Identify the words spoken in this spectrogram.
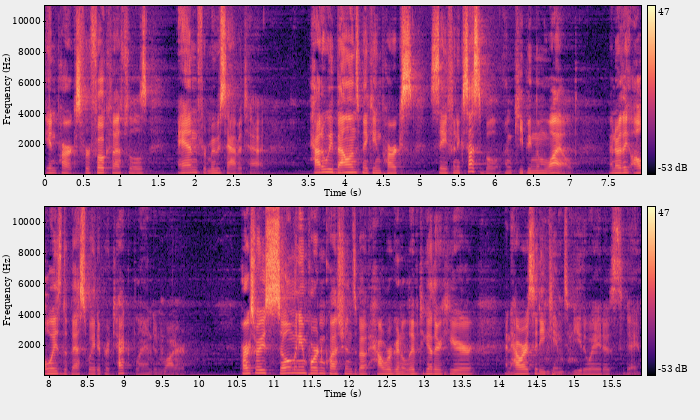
in parks for folk festivals and for moose habitat? How do we balance making parks safe and accessible and keeping them wild? And are they always the best way to protect land and water? Parks raise so many important questions about how we're going to live together here and how our city came to be the way it is today.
